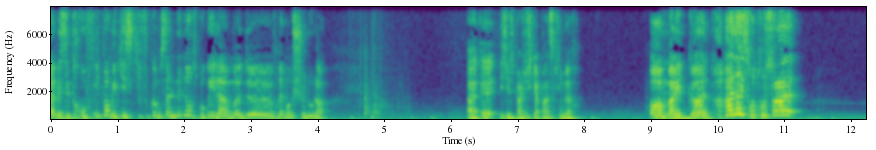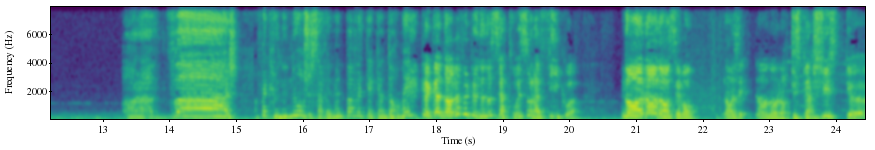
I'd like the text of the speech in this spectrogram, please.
Ah, mais c'est trop flippant, mais qu'est-ce qu'il fout comme ça le nounours Pourquoi il a un mode euh, vraiment chelou, là? Ah, eh, j'espère juste qu'il n'y a pas un screamer. Oh my god Ah non, il se retrouve sur la... Oh la vache En fait, le nounours, je savais même pas en fait quelqu'un dormait. Quelqu'un dormait, en fait, le nounours s'est retrouvé sur la fille, quoi. Non, non, non, c'est bon. Non, j'ai... Non, non, non. J'espère juste que...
